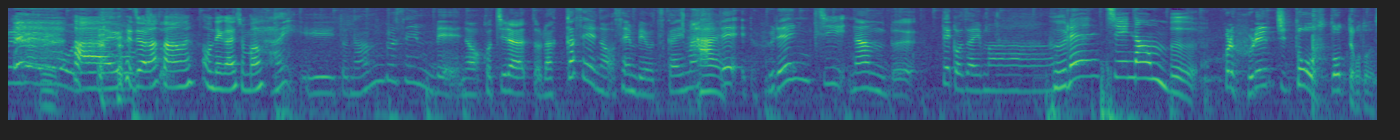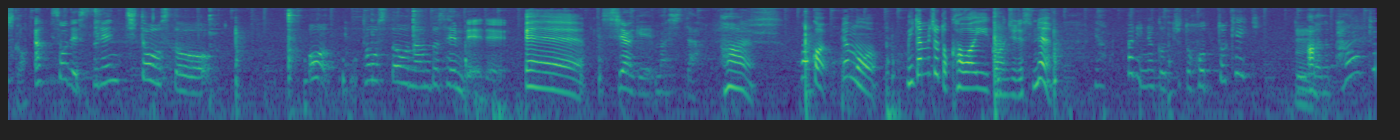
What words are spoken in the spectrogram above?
目ないではい。藤原さんお願いします。はい、えー、と南部せんべいのこちらと落花生のせんべいを使いまして、はい。えっとフレンチ南部でございます。フレンチ南部。これフレンチトーストってことですか？あ、そうです。フレンチトーストをトーストを南部せんべいでえー、仕上げました。やはいなんかでも見た目ちょっと可愛い感じですね。っぱりなんかちょっとホットケーキっていうか、あ。あのパンケ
